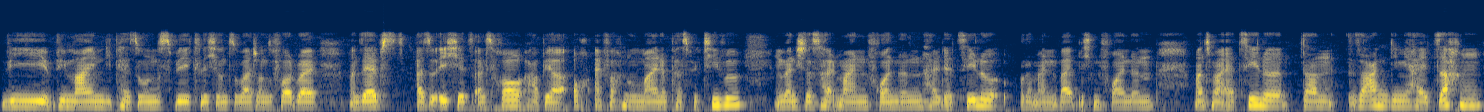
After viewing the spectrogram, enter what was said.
wie, wie meinen die Personen das wirklich und so weiter und so fort, weil man selbst, also ich jetzt als Frau, habe ja auch einfach nur meine Perspektive. Und wenn ich das halt meinen Freundinnen halt erzähle oder meinen weiblichen Freundinnen manchmal erzähle, dann sagen die mir halt Sachen,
